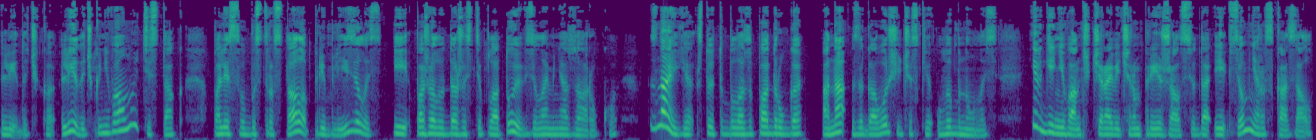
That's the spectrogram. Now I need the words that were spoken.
«Лидочка, Лидочка, не волнуйтесь так». Полесова быстро встала, приблизилась и, пожалуй, даже с теплотой взяла меня за руку. Знаю я, что это была за подруга. Она заговорщически улыбнулась. Евгений Иванович вчера вечером приезжал сюда и все мне рассказал.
